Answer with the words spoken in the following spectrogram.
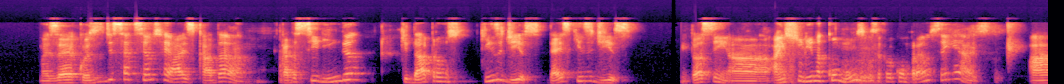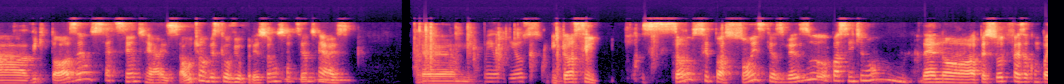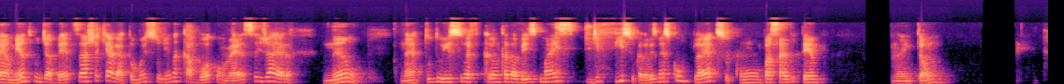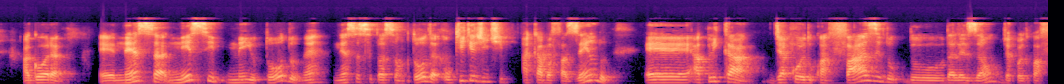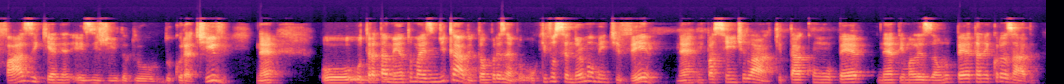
mas é coisa de 700 reais cada cada seringa que dá para uns 15 dias, 10, 15 dias. Então assim, a, a insulina comum se você for comprar é uns 100 reais. A Victosa é uns 700 reais. A última vez que eu vi o preço era uns 700 reais. É... Meu Deus. Então assim, são situações que às vezes o paciente não, né, no, a pessoa que faz acompanhamento com diabetes acha que ah, tomou insulina, acabou a conversa e já era. Não, né? Tudo isso vai ficando cada vez mais difícil, cada vez mais complexo com o passar do tempo. Né? Então, agora é, nessa nesse meio todo, né, nessa situação toda, o que, que a gente acaba fazendo é aplicar de acordo com a fase do, do, da lesão, de acordo com a fase que é exigida do, do curativo, né, o, o, tratamento mais indicado. Então, por exemplo, o que você normalmente vê, né, um paciente lá que está com o pé, né, tem uma lesão no pé, está necrosada.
